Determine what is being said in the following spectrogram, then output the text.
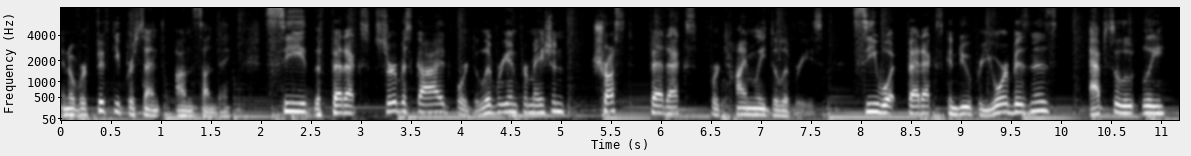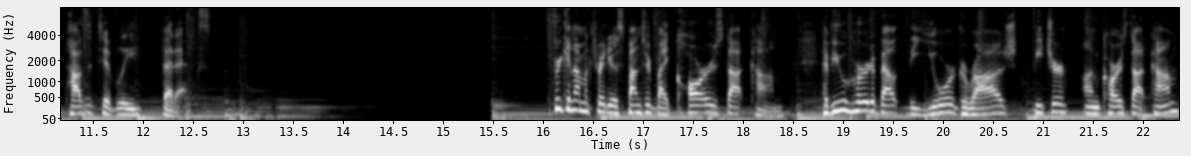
and over 50% on Sunday. See the FedEx service guide for delivery information. Trust FedEx for timely deliveries. See what FedEx can do for your business. Absolutely, positively FedEx. Freakonomics Radio is sponsored by Cars.com. Have you heard about the Your Garage feature on Cars.com?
